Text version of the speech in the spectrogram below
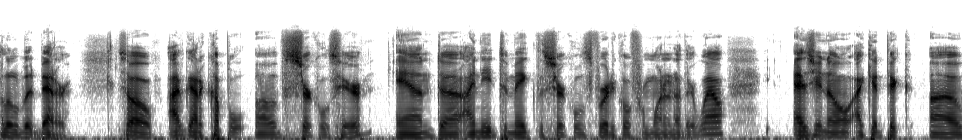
a little bit better. So I've got a couple of circles here and uh, I need to make the circles vertical from one another. Well, as you know, I could pick uh,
